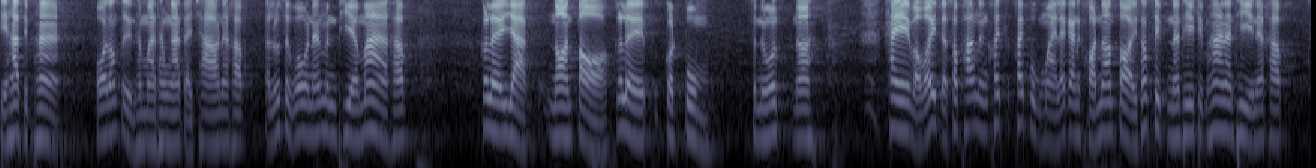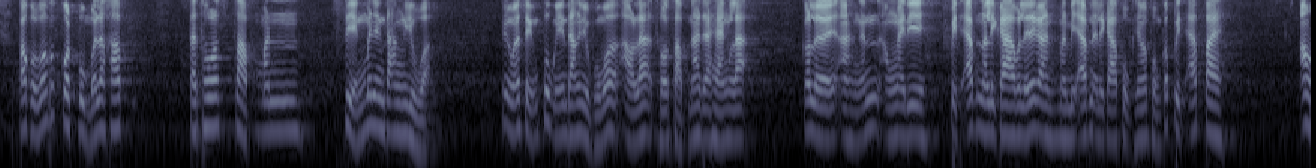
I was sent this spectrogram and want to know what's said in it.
ตีห้าสิบห้าเพราะว่าต้องตื่นทำงานทำงานแต่เช้านะครับ แต่รู้สึกว่าวันนั้นมันเพียมากครับ ก็เลยอยากนอนต่อก็เลยกดปุ่ม snooze เนาะให้แบบว่าจะสักพักหนึ่งค่อยค่อยปลุกใหม่แล้วกันขอนอนต่ออีกสักสินาที 15 นาทีนะครับปรากฏว่าก็กดปุ่มไปแล้วครับ แต่โทรศัพท์มันเสียงมันยังดังอยู่อะถึงว่าเสียงปลุกยังดังอยู่ผมว่าเอาละโทรศัพท์น่าจะ hang ละก็เลยอะงั้นเอาไงดีปิดแอปนาฬิกาไปเลยแล้วกันมันมีแอปนาฬิกาปลุกใช่ไหมผมก็ปิดแอปไปเอ้า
